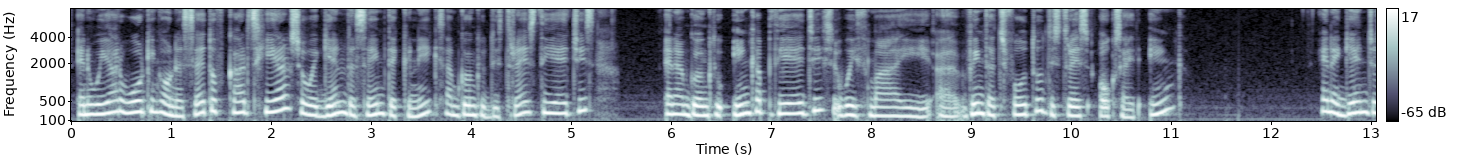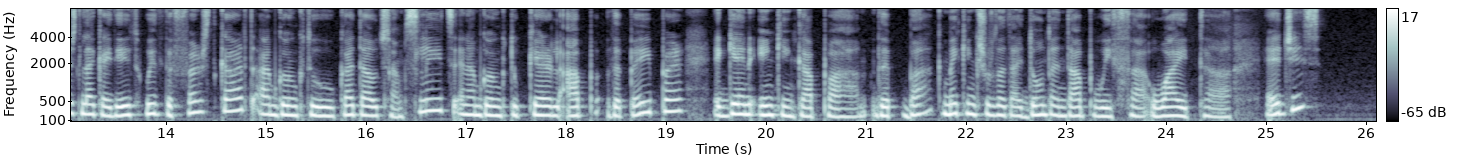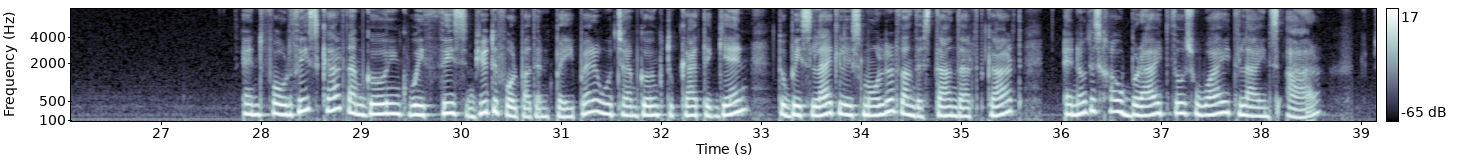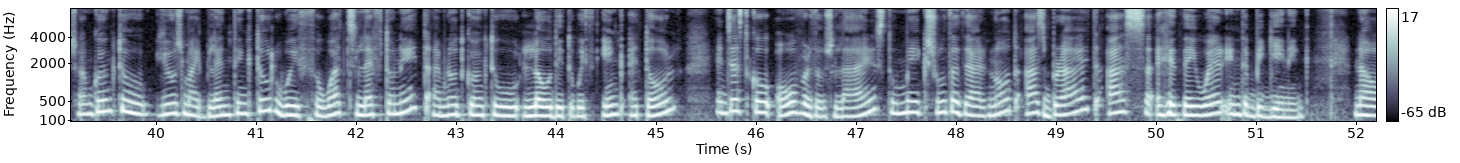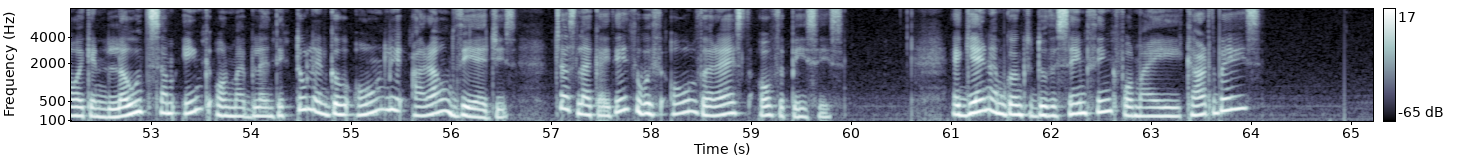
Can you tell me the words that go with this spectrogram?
And we are working on a set of cards here, so again the same techniques. I'm going to distress the edges and I'm going to ink up the edges with my uh, vintage photo distress oxide ink. And again, just like I did with the first card, I'm going to cut out some slits and I'm going to curl up the paper, again inking up uh, the back, making sure that I don't end up with uh, white uh, edges. And for this card I'm going with this beautiful pattern paper which I'm going to cut again to be slightly smaller than the standard card and notice how bright those white lines are. So I'm going to use my blending tool with what's left on it. I'm not going to load it with ink at all and just go over those lines to make sure that they are not as bright as they were in the beginning. Now I can load some ink on my blending tool and go only around the edges, just like I did with all the rest of the pieces. Again, I'm going to do the same thing for my card base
